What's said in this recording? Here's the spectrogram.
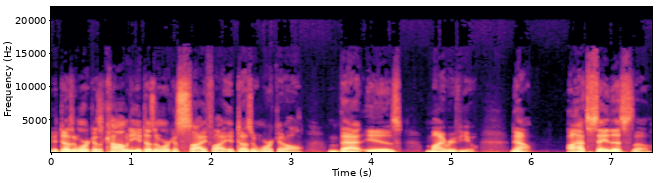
It doesn't work as a comedy. It doesn't work as sci-fi. It doesn't work at all. That is my review. Now, I'll have to say this though:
